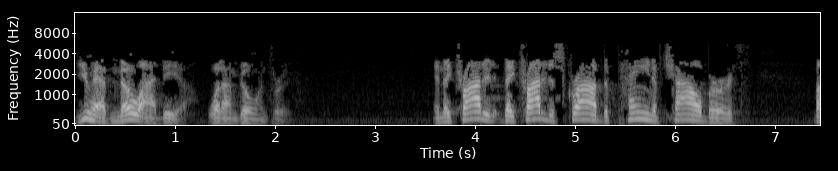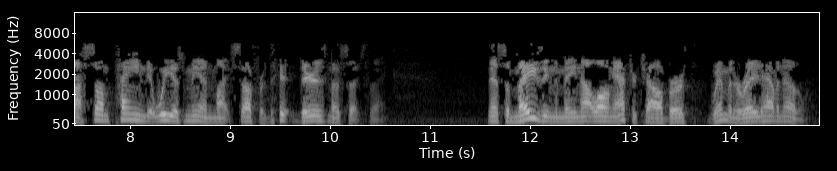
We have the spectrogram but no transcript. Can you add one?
You have no idea what I'm going through. And they try to they try to describe the pain of childbirth by some pain that we as men might suffer. There, there is no such thing. And it's amazing to me, not long after childbirth, women are ready to have another one.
